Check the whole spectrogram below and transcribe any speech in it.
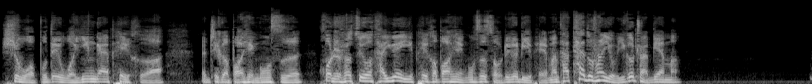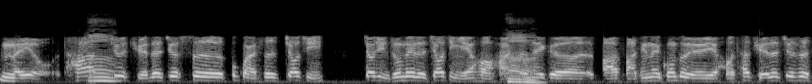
是我不对，我应该配合这个保险公司，或者说最后他愿意配合保险公司走这个理赔吗？他态度上有一个转变吗？没有，他就觉得就是不管是交警。交警中队的交警也好，还是那个法法庭的工作人员也好，他觉得就是，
